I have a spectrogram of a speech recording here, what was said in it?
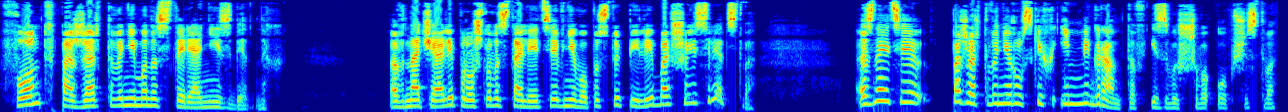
Фонд пожертвований монастыря не из бедных. В начале прошлого столетия в него поступили большие средства. Знаете, пожертвования русских иммигрантов из высшего общества,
